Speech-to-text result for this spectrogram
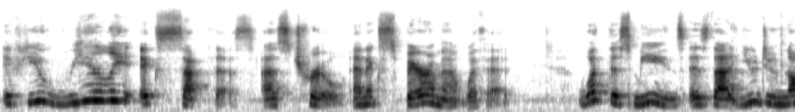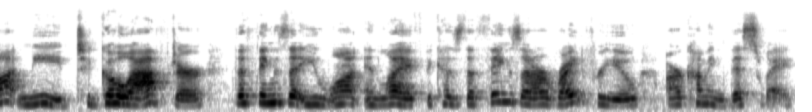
If you really accept this as true and experiment with it, what this means is that you do not need to go after the things that you want in life because the things that are right for you are coming this way.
